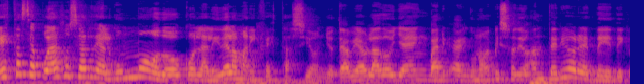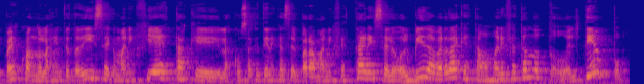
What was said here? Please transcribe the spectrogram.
Esta se puede asociar de algún modo con la ley de la manifestación. Yo te había hablado ya en algunos episodios anteriores de, que pues, cuando la gente te dice que manifiestas, que las cosas que tienes que hacer para manifestar y se le olvida, ¿verdad? Que estamos manifestando todo el tiempo.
